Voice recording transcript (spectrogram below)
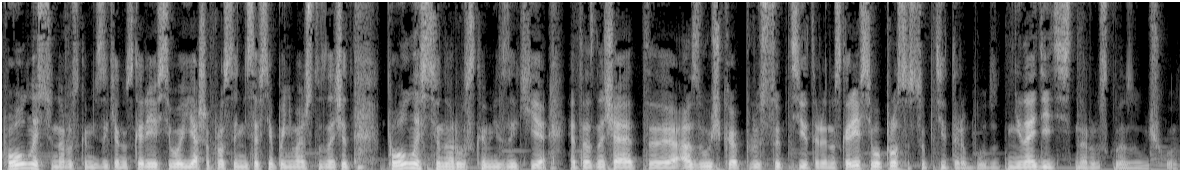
полностью на русском языке, но, скорее всего, Яша просто не совсем понимает, что значит полностью на русском языке. Это означает э, озвучка плюс субтитры, но, скорее всего, просто субтитры субтитры будут. Не надейтесь на русскую озвучку.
